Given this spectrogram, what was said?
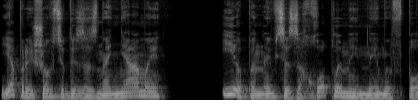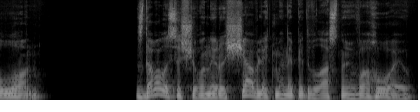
Я прийшов сюди за знаннями і опинився захоплений ними в полон. Здавалося, що вони розчавлять мене під власною вагою.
